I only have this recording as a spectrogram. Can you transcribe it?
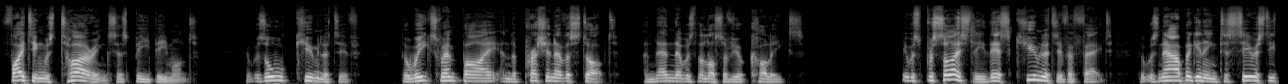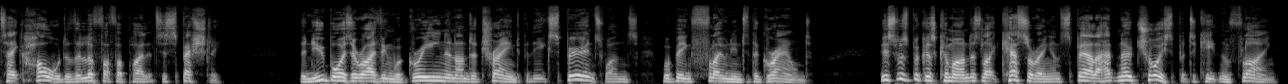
Fighting was tiring, says Bee Beamont. It was all cumulative. The weeks went by and the pressure never stopped, and then there was the loss of your colleagues. It was precisely this cumulative effect that was now beginning to seriously take hold of the Luftwaffe pilots, especially. The new boys arriving were green and undertrained, but the experienced ones were being flown into the ground. This was because commanders like Kesselring and Sperrle had no choice but to keep them flying.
